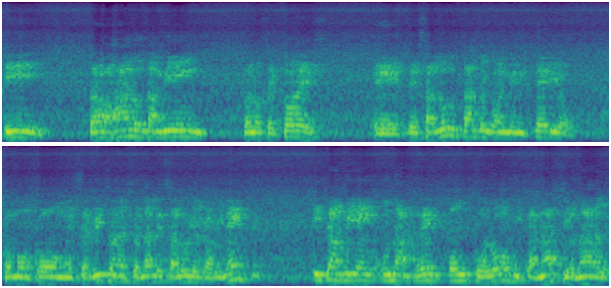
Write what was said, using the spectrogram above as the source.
y trabajando también con los sectores eh, de salud, tanto con el Ministerio como con el Servicio Nacional de Salud y el Gabinete, y también una red oncológica nacional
